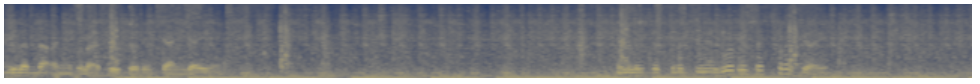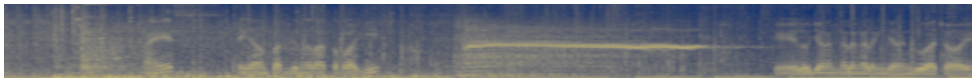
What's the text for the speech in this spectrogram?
diledaknya pula itu di Cianjai ini. Belum subscribe channel gue terus subscribe coy. Nice. Tinggal 4 generator lagi. Oke lu jangan ngalang-ngalang jalan gua coy.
